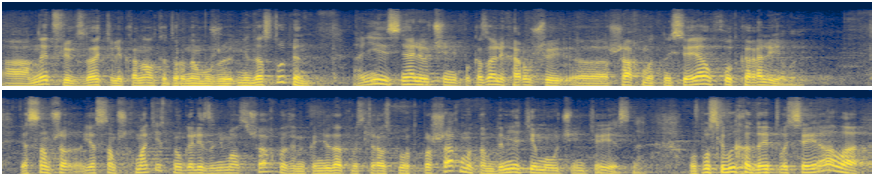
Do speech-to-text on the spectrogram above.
а, Netflix, да, телеканал, который нам уже недоступен, они сняли очень, показали хороший э, шахматный сериал «Ход королевы». Я сам, я сам шахматист, много лет занимался шахматами, кандидат мастера спорта по шахматам, для меня тема очень интересная. Вот после выхода этого сериала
